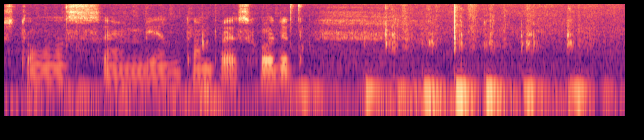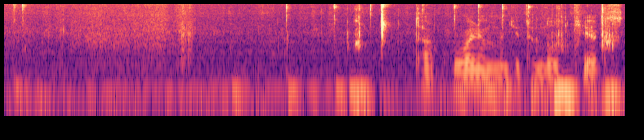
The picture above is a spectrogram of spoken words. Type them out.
Что у нас с эмбиентом происходит? Так, volume, где-то был текст.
